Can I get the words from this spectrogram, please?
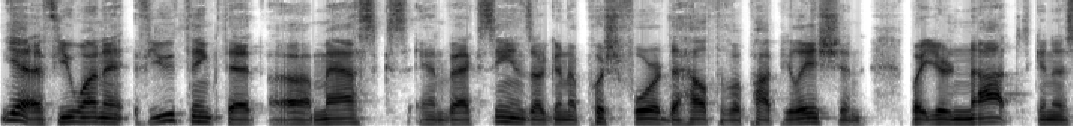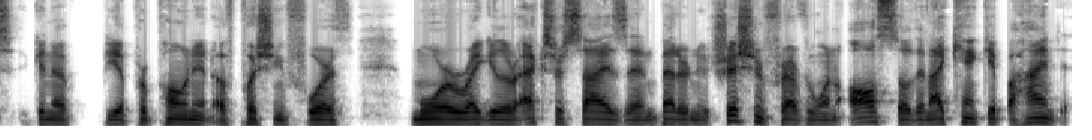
Yeah. If you want to, if you think that uh, masks and vaccines are going to push forward the health of a population, but you're not going to going to be a proponent of pushing forth more regular exercise and better nutrition for everyone also, then I can't get behind it.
